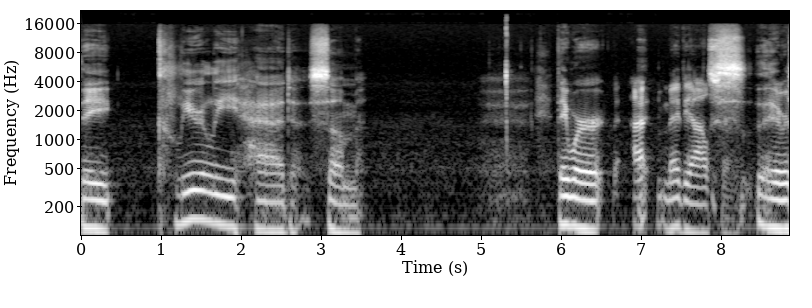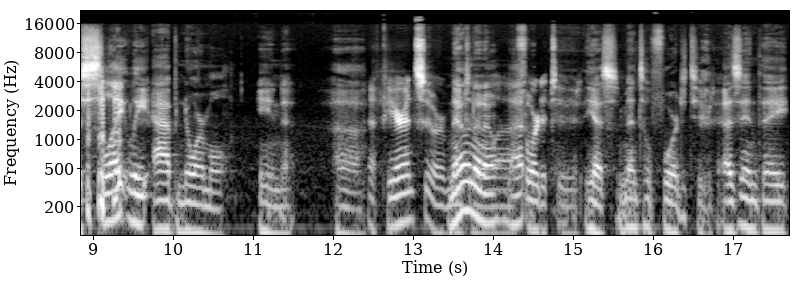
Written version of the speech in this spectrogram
they clearly had some. They were. I, maybe I'll say s- They were slightly abnormal in. Uh, appearance or No, no, mental, no, uh, not- fortitude. Yes, mental fortitude, as in they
